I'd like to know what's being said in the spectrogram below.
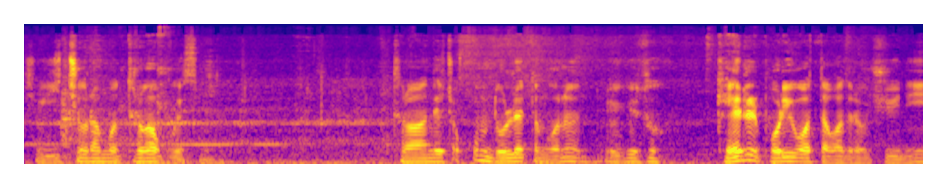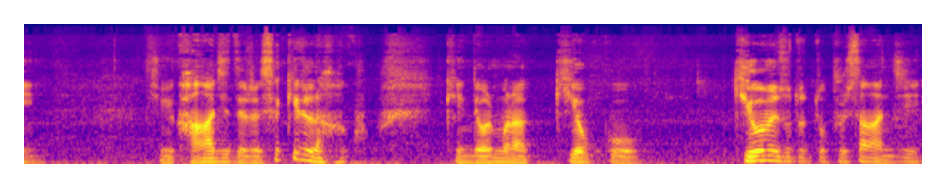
지금 2층으로 한번 들어가 보겠습니다. 들어갔는데 조금 놀랬던 거는 여기서 개를 버리고 왔다고 하더라고 주인이 지금 이 강아지들을 새끼를 낳고 있는데 얼마나 귀엽고 귀여우면서도 또 불쌍한지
